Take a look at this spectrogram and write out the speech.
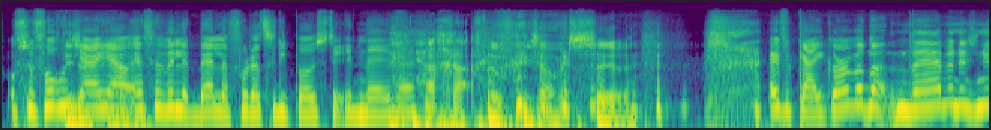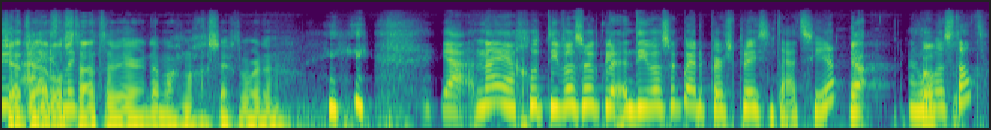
Of ze volgend jaar ook, jou ja. even willen bellen voordat ze die poster indelen. ja graag. Daar hoef ik niet zo over te zeuren. Even kijken hoor. Want we hebben dus nu Rebel eigenlijk... staat er weer. Dat mag nog gezegd worden. Ja, nou ja, goed. Die was ook, die was ook bij de perspresentatie, hè? Ja. En hoe klopt. was dat?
